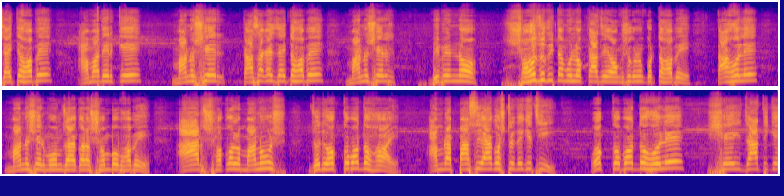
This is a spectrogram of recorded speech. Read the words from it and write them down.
যাইতে হবে। আমাদেরকে মানুষের কাছাকাছি যাইতে হবে। মানুষের বিভিন্ন সহযোগিতামূলক কাজে অংশগ্রহণ করতে হবে। তাহলে মানুষের মন জয় করা সম্ভব হবে। আর সকল মানুষ যদি ঐক্যবদ্ধ হয়, আমরা পাঁচই আগস্টে দেখেছি, ঐক্যবদ্ধ হলে সেই জাতিকে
